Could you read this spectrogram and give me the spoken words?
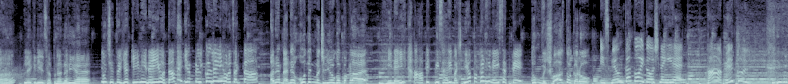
आ, लेकिन ये सपना नहीं है। मुझे तो यकीन ही नहीं होता। ये बिल्कुल नहीं हो सकता। अरे मैंने खुद इन मछलियों को पकड़ा है। नहीं नहीं आप इतनी सारी मछलियाँ पकड़ ही नहीं सकते। तुम विश्वास तो करो। इसमें उनका कोई दोष नहीं है। हाँ बिल्कुल।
